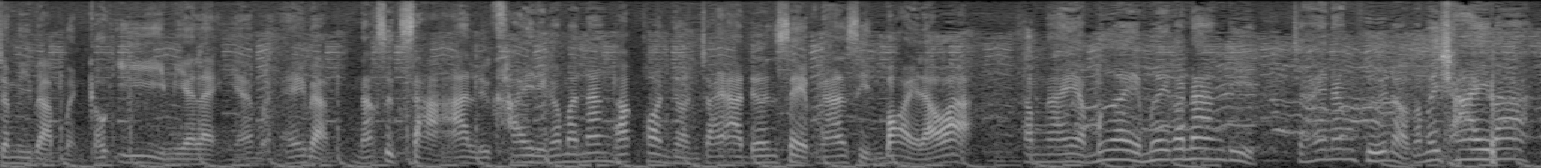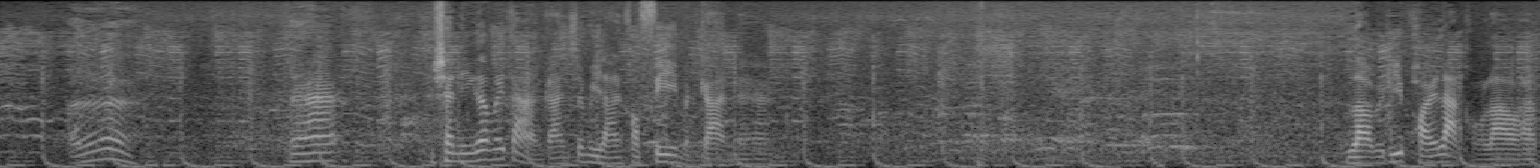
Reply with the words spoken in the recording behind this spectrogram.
จะมีแบบเหมือนเก้าอี้มีอะไรเงี้ยเหมือนให้แบบนักศึกษาหรือใครนี่ก็มานั่งพักผ่อนหย่อนใจอะเดินเสพงานศิลป์บ่อยแล้วอะทำไงอะเมื่อยเมื่อยก็นั่งดิจะให้นั่งพื้นเหรอก็ไม่ใช่ป่ะเออนะฮะ ชั้นนี้ก็ไม่ต่างกันจะมีร้านกาแฟเหมือนกันนะฮะเราไปที่พอยต์หลักของเราครับ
